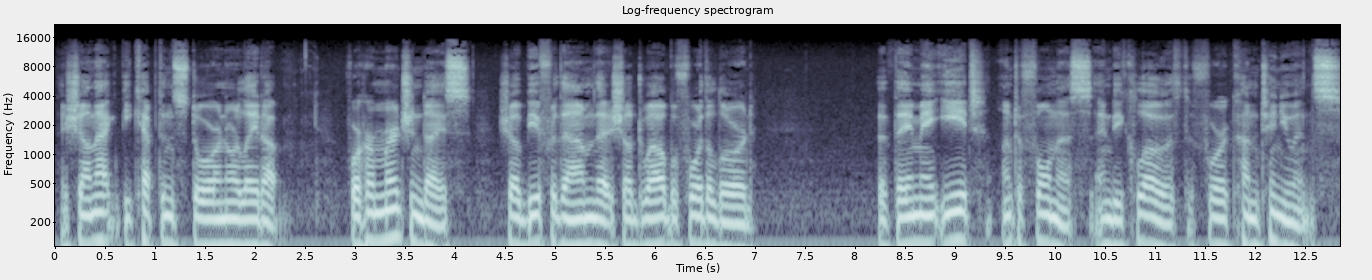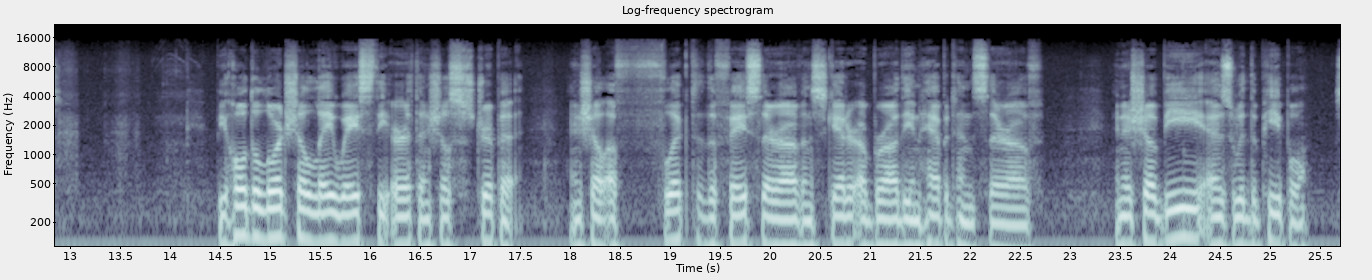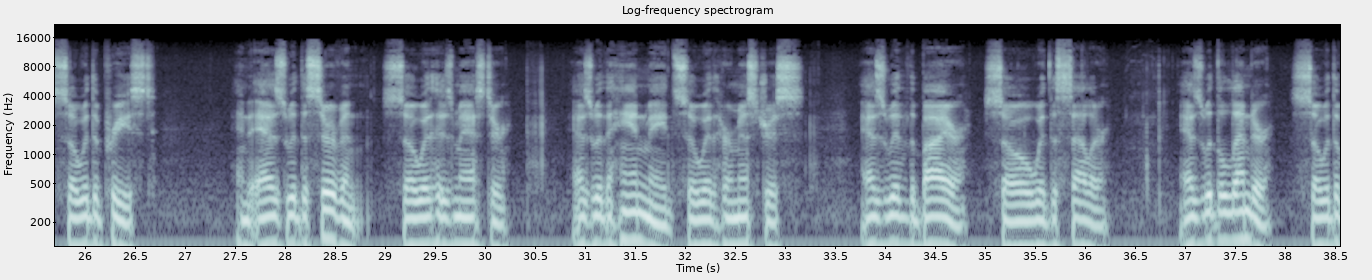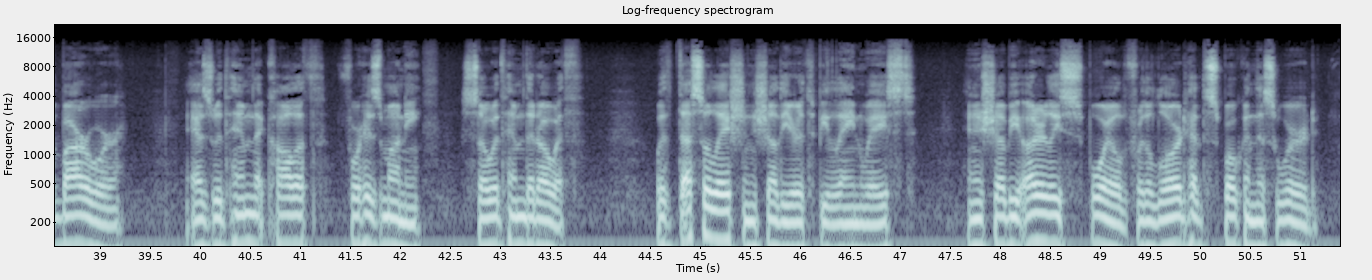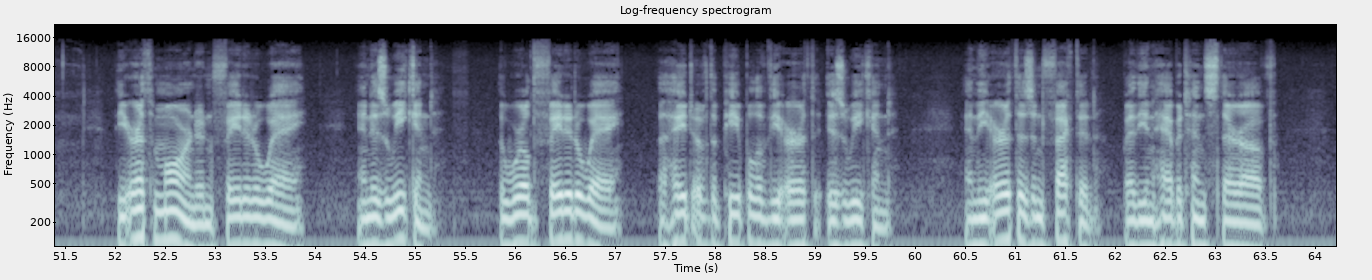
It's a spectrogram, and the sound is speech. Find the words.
They shall not be kept in store nor laid up for her merchandise shall be for them that shall dwell before the Lord, that they may eat unto fullness and be clothed for continuance. Behold, the Lord shall lay waste the earth and shall strip it, and shall afflict the face thereof, and scatter abroad the inhabitants thereof. And it shall be as with the people, so with the priest, and as with the servant, so with his master as with the handmaid, so with her mistress. As with the buyer, so with the seller. As with the lender, so with the borrower. As with him that calleth for his money, so with him that oweth. With desolation shall the earth be lain waste, and it shall be utterly spoiled, for the Lord hath spoken this word. The earth mourned and faded away, and is weakened. The world faded away. The height of the people of the earth is weakened and the earth is infected by the inhabitants thereof,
